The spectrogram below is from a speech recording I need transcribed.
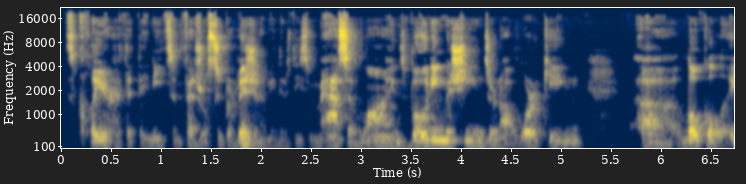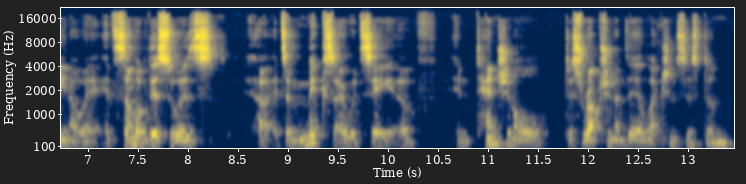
it's clear that they need some federal supervision. I mean, there's these massive lines, voting machines are not working, uh, local, you know, and some of this was, uh, it's a mix, I would say, of intentional disruption of the election system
